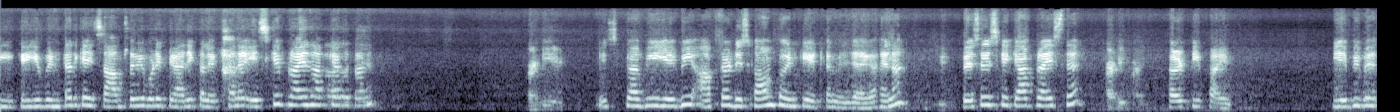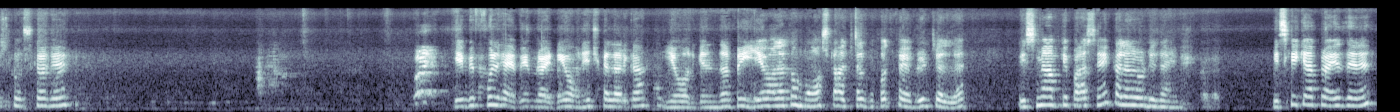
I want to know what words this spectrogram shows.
ठीक है ये विंटर के हिसाब से भी बड़ी प्यारी कलेक्शन है। इसके प्राइस आप क्या बता रहे हैं? 28 इसका भी ये भी आफ्टर डिस्काउंट ट्वेंटी एट का मिल जाएगा है ना? वैसे इसके क्या प्राइस थे थर्टी फाइव। ये भी वेस्ट कोस्ट का है। ये भी full heavy embroidery orange colour का ये ऑर्गेन्जा पे। ये वाला तो मोस्ट आजकल बहुत फेवरेट चल रहा है। इसमें आपके पास है कलर और डिज़ाइन इसके क्या प्राइस दे रहे हैं?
